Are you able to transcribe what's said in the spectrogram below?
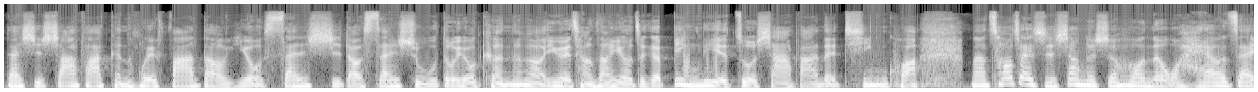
但是沙发可能会发到有三十到三十五都有可能啊，因为常常有这个并列做沙发的情况。那抄在纸上的时候呢，我还要再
